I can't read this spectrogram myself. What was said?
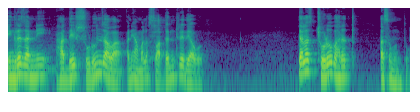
इंग्रजांनी हा देश सोडून जावा आणि आम्हाला स्वातंत्र्य द्यावं. त्यालाच छोडो भारत असं म्हणतो.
